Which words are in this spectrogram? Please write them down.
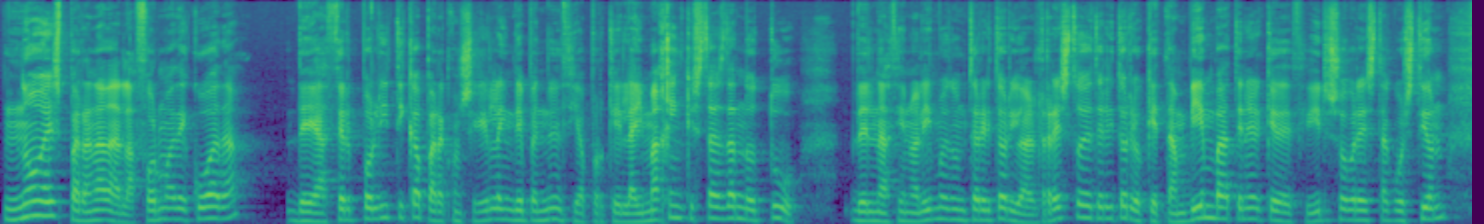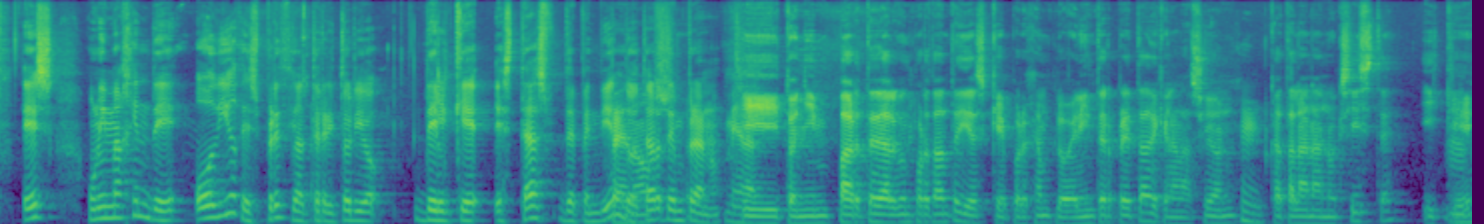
no es para nada la forma adecuada de hacer política para conseguir la independencia, porque la imagen que estás dando tú del nacionalismo de un territorio al resto de territorio que también va a tener que decidir sobre esta cuestión es una imagen de odio, desprecio al territorio del que estás dependiendo tarde o temprano. Y Toñín parte de algo importante y es que, por ejemplo, él interpreta de que la nación Hmm. catalana no existe y que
